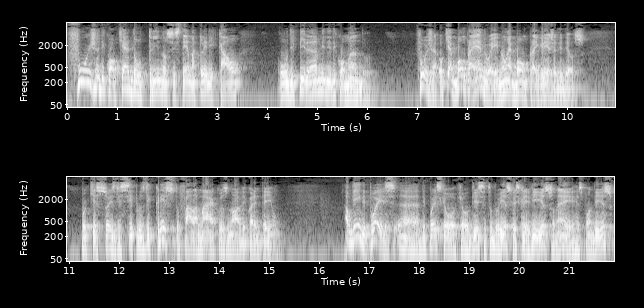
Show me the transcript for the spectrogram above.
Fuja de qualquer doutrina ou sistema clerical ou de pirâmide de comando. Fuja. O que é bom para Amway não é bom para a igreja de Deus. Porque sois discípulos de Cristo, fala Marcos 9,41. Alguém depois, uh, depois que eu, que eu disse tudo isso, que eu escrevi isso, né, e respondi isso,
